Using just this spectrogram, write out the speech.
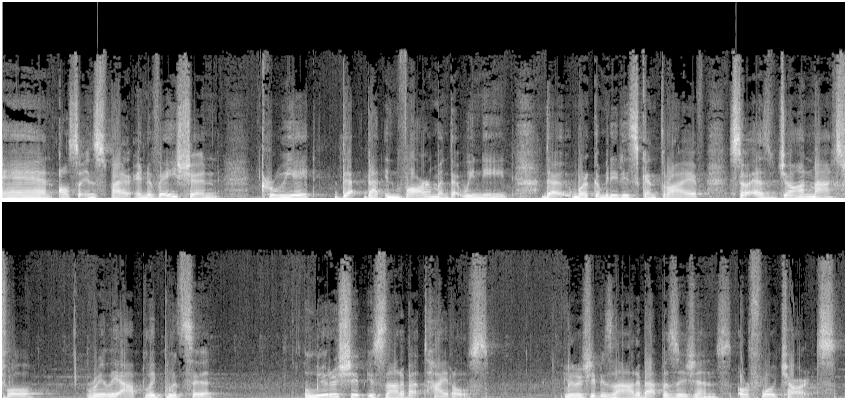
and also inspire innovation create that, that environment that we need that where communities can thrive so as john maxwell really aptly puts it leadership is not about titles leadership is not about positions or flowcharts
